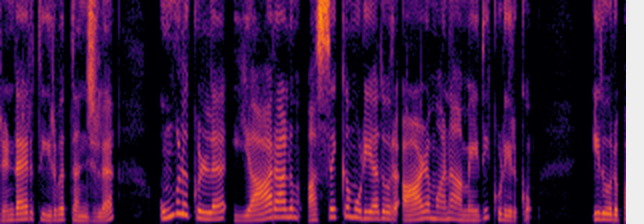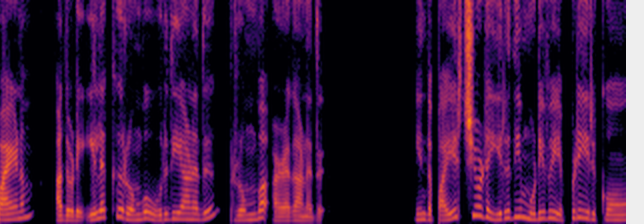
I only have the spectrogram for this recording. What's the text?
ரெண்டாயிரத்தி இருபத்தஞ்சுல உங்களுக்குள்ள யாராலும் அசைக்க முடியாத ஒரு ஆழமான அமைதி குடியிருக்கும். இது ஒரு பயணம் அதோட இலக்கு ரொம்ப உறுதியானது ரொம்ப அழகானது. இந்த பயிற்சியோட இறுதி முடிவு எப்படி இருக்கும்?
